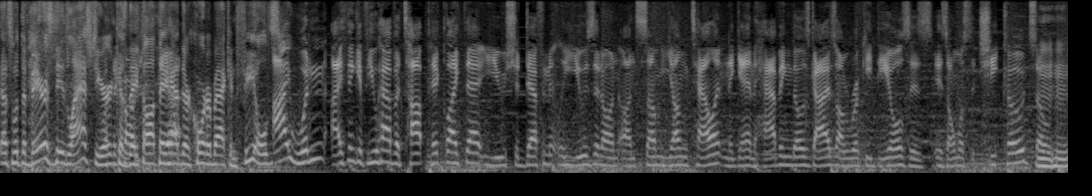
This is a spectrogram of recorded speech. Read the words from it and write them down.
That's what the Bears did last year the because they thought they yeah. had their quarterback in Fields. I wouldn't. I think if you have a top pick like that, you should definitely use it on on some young talent. And again, having those guys on rookie deals is is almost a cheat code. So Mm-hmm.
